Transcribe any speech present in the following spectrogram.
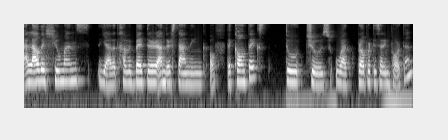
allow the humans yeah that have a better understanding of the context to choose what properties are important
